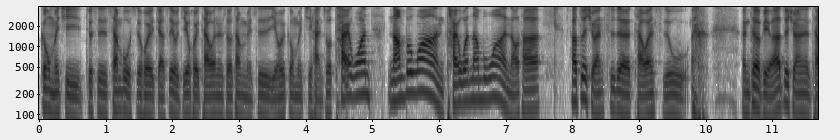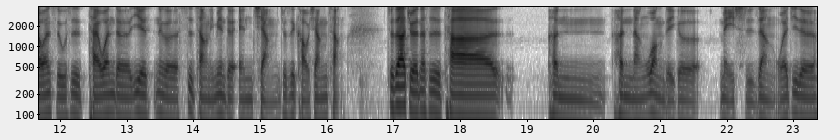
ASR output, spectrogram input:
跟我们一起就是三不五时会，假设有机会回台湾的时候，他们每次也会跟我们一起喊说台湾 number one，台湾 number one，然后他他最喜欢吃的台湾食物。很特别，他最喜欢的台湾食物是台湾的夜那个市场里面的 N 强，就是烤香肠，就是他觉得那是他很很难忘的一个美食。这样，我还记得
